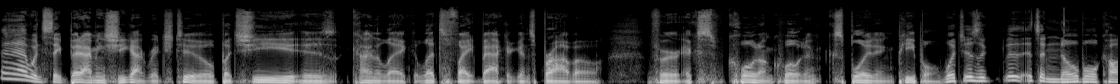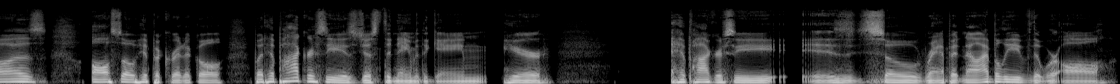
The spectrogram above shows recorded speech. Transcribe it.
Eh, I wouldn't say bitter. I mean, she got rich too, but she is kind of like, let's fight back against Bravo for ex- quote unquote exploiting people, which is a it's a noble cause, also hypocritical, but hypocrisy is just the name of the game here. Hypocrisy is so rampant. Now, I believe that we're all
